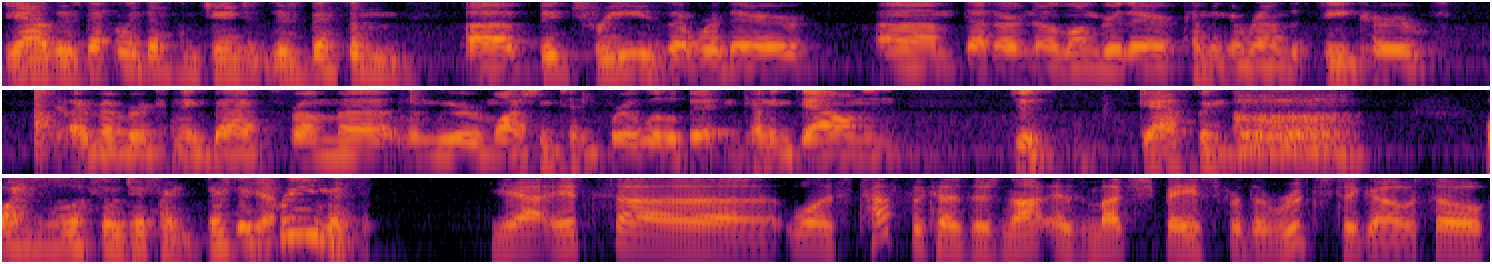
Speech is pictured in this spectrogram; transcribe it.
yeah, there's definitely been some changes. There's been some uh, big trees that were there um, that are no longer there coming around the C curve. Yep. I remember coming back from uh, when we were in Washington for a little bit and coming down and just gasping, why does it look so different? There's a Yep. tree missing. Yeah, it's uh, well, it's tough because there's not as much space for the roots to go, so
